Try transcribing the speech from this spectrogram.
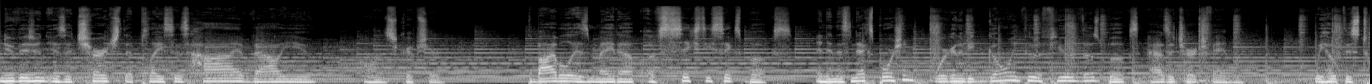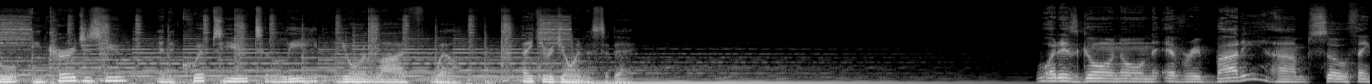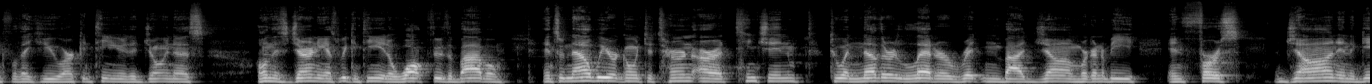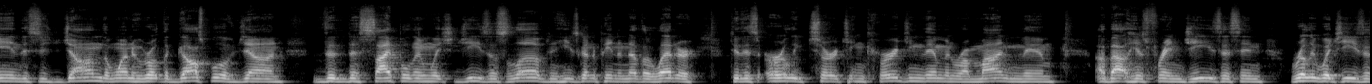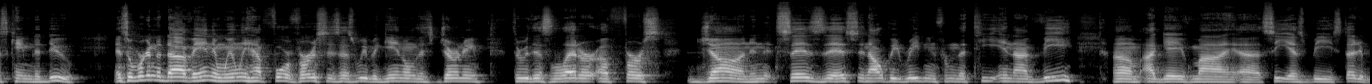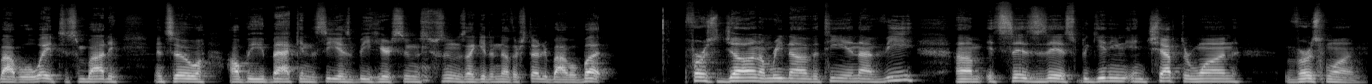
New Vision is a church that places high value on Scripture. The Bible is made up of 66 books, and in this next portion, we're going to be going through a few of those books as a church family. We hope this tool encourages you and equips you to lead your life well. Thank you for joining us today. What is going on, everybody? I'm so thankful that you are continuing to join us on this journey as we continue to walk through the Bible. And so now we are going to turn our attention to another letter written by John. We're going to be in First John. And again, this is John, the one who wrote the Gospel of John, the disciple in which Jesus loved. And he's going to pen another letter to this early church, encouraging them and reminding them about his friend Jesus and really what Jesus came to do. And so we're going to dive in, and we only have four verses as we begin on this journey through this letter of First John. And it says this, and I'll be reading from the TNIV. Um, I gave my uh, CSB study Bible away to somebody, and so I'll be back in the CSB here soon, as soon as I get another study Bible. But First John, I'm reading out of the TNIV. Um, it says this, beginning in chapter one, verse one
